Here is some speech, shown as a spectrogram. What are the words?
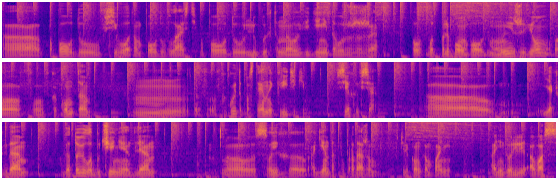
А, по поводу всего, там, по поводу власти, по поводу любых там нововведений того же ЖЖ. По- вот по любому поводу. Мы живем а, в, в каком-то в, какой-то постоянной критике всех и вся. А, я когда готовил обучение для своих агентов по продажам в телеком-компании, они говорили, о вас,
